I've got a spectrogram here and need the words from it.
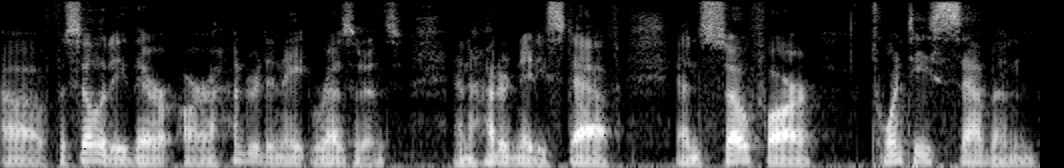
uh, facility, there are 108 residents and 180 staff, and so far, 27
